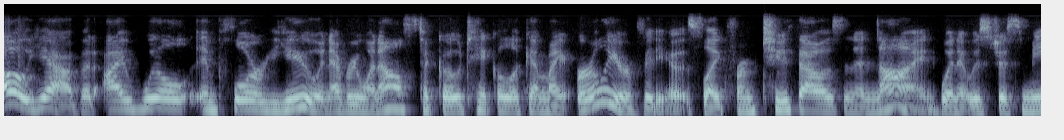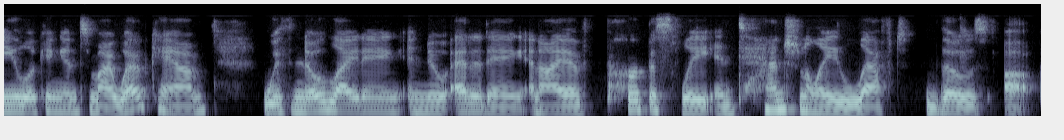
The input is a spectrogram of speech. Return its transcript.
Oh, yeah, but I will implore you and everyone else to go take a look at my earlier videos, like from 2009, when it was just me looking into my webcam with no lighting and no editing. And I have purposefully, intentionally left those up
